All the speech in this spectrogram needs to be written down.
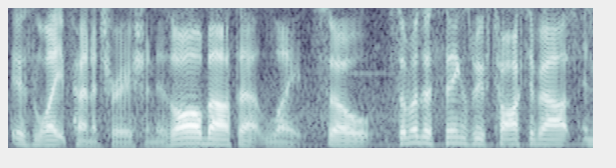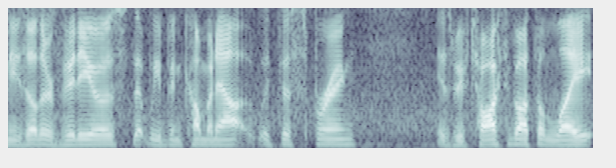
is light penetration, is all about that light. So some of the things we've talked about in these other videos that we've been coming out with this spring is we've talked about the light,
